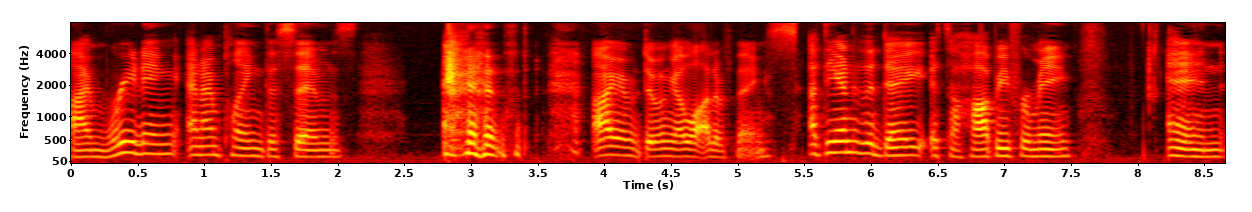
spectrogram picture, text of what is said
I'm reading, and I'm playing The Sims and I am doing a lot of things. At the end of the day, it's a hobby for me, and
